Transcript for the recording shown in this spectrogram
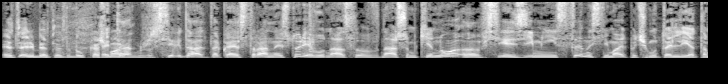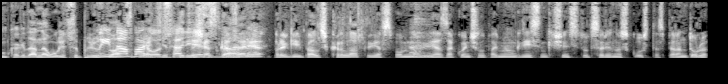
Это, ребята, это был кошмар Это ужас. всегда такая странная история. У нас в нашем кино э, все зимние сцены снимают почему-то летом, когда на улице плюс Ну и 25 наоборот, и 30. соответственно. Сейчас Да. сказали про Евгения Павловича Крылатова, я вспомнил, я закончил помимо Гнесинки еще Институт современного искусства, аспирантуру,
